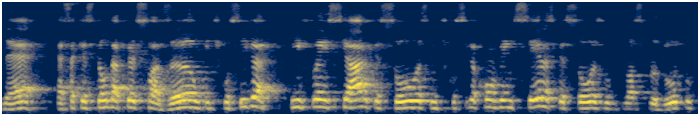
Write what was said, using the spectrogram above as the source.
né, essa questão da persuasão, que a gente consiga influenciar pessoas, que a gente consiga convencer as pessoas do nosso produto,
